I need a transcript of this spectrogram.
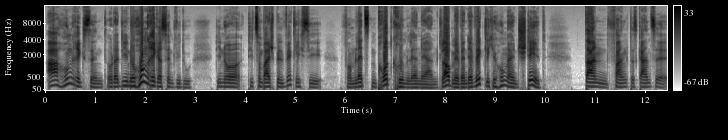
A, hungrig sind oder die nur hungriger sind wie du, die nur, die zum Beispiel wirklich sie vom letzten Brotkrümel ernähren. Glaub mir, wenn der wirkliche Hunger entsteht, dann fängt das Ganze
